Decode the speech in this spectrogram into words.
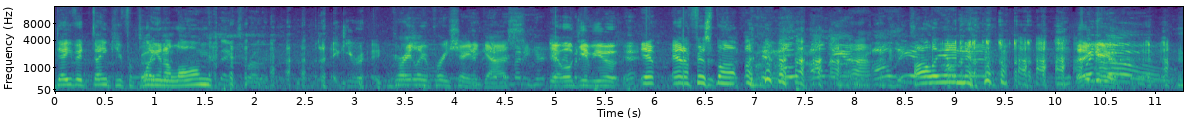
David, thank you for playing along. Thanks, brother. Thank you, Ray. Greatly appreciate it, guys. Here, Yeah, we'll give you. Yep, and a fist bump. all, all in, all in. All in. Thank you.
